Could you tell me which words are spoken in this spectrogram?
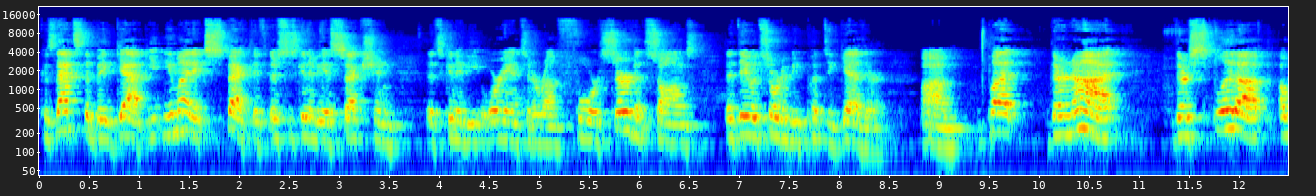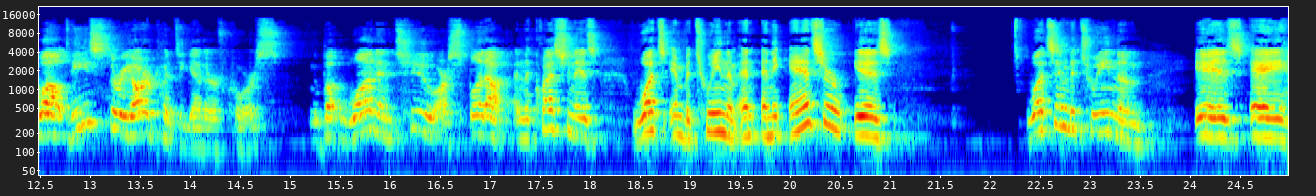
Because that's the big gap. You, you might expect if this is going to be a section that's going to be oriented around four servant songs, that they would sort of be put together. Um, but they're not. They're split up. Well, these three are put together, of course, but one and two are split up. And the question is, what's in between them? And, and the answer is, what's in between them is a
